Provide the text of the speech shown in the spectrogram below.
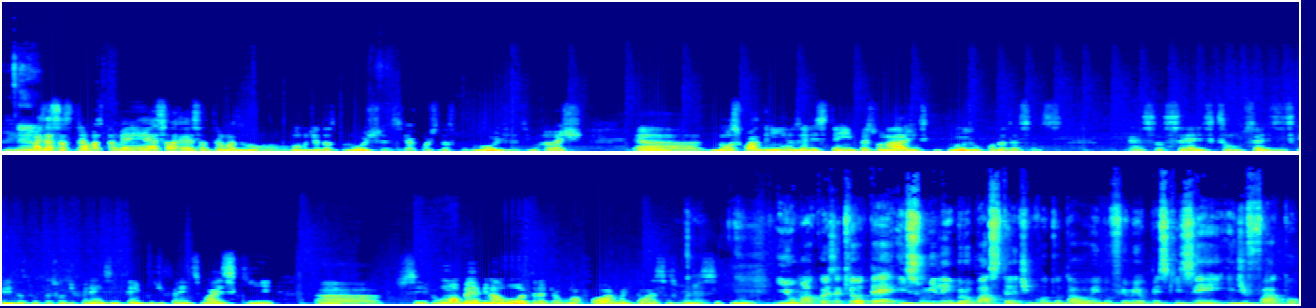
não. Mas essas tramas também, essa, essa trama do Longo Dia das Bruxas e a Corte das Corujas e o Rush, é, nos quadrinhos eles têm personagens que cruzam todas essas, essas séries, que são séries escritas por pessoas diferentes, em tempos diferentes, mas que uh, se uma bebe na outra de alguma forma, então essas coisas uhum. se cruzam. E uma coisa que eu até. Isso me lembrou bastante enquanto eu estava vendo o filme, eu pesquisei e de fato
